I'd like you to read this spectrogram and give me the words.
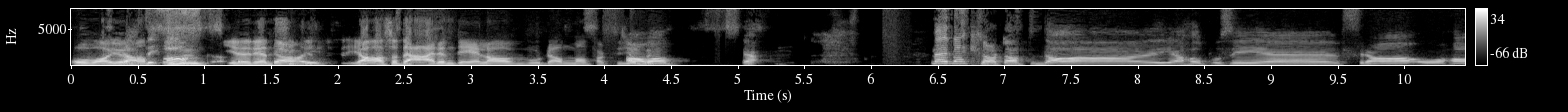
og hva gjør man da? Rent ja, altså Det er en del av hvordan man faktisk jobber. Ja. Nei, det er klart at da Jeg holdt på å si eh, fra å ha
